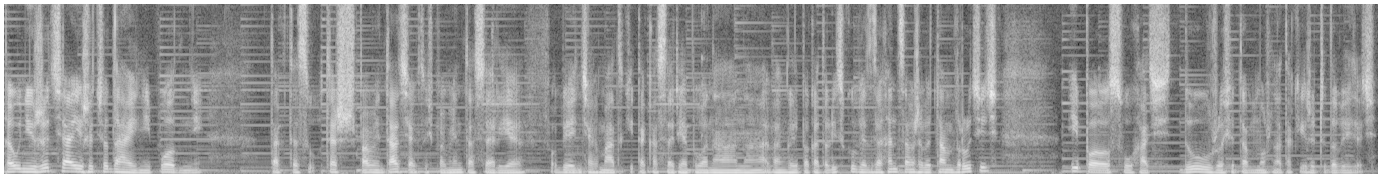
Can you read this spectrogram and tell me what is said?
pełni życia i życiodajni, płodni. Tak też, też pamiętacie, jak ktoś pamięta serię w objęciach matki, taka seria była na, na Ewangelii po katolicku, więc zachęcam, żeby tam wrócić i posłuchać. Dużo się tam można takich rzeczy dowiedzieć.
